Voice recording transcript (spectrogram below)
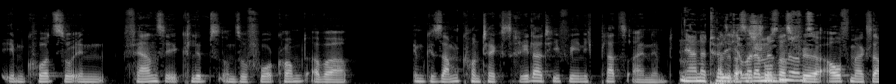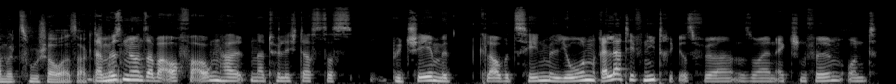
eben kurz so in Fernsehclips und so vorkommt, aber im Gesamtkontext relativ wenig Platz einnimmt. Ja, natürlich, also das aber ist da schon was für aufmerksame Zuschauer, sagt Da müssen wir uns aber auch vor Augen halten, natürlich, dass das Budget mit, glaube 10 Millionen relativ niedrig ist für so einen Actionfilm und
